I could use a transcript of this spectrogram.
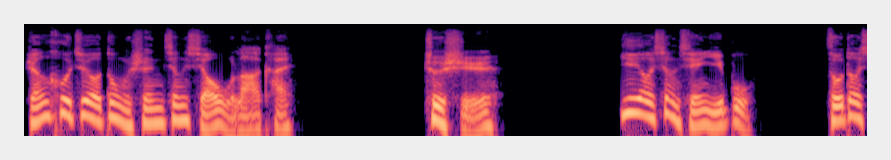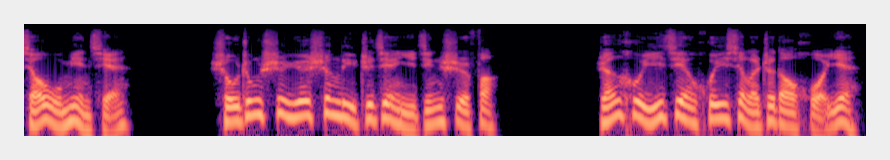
然后就要动身将小五拉开。这时，叶耀向前一步，走到小五面前，手中誓约胜利之剑已经释放，然后一剑挥向了这道火焰，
